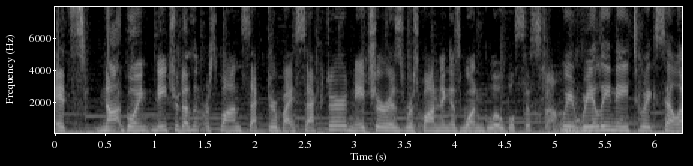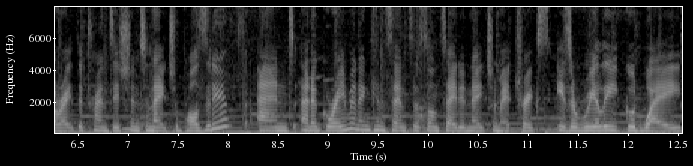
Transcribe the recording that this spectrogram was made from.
it's not going, nature doesn't respond sector by sector. Nature is responding as one global system. We really need to accelerate the transition to nature positive and an agreement and consensus on state of nature metrics is a really good way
